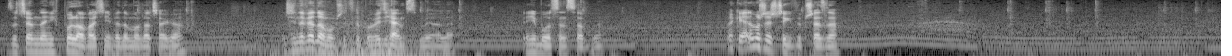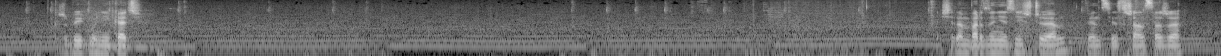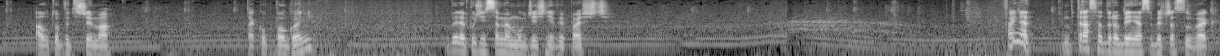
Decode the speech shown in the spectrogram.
Zacząłem na nich polować, nie wiadomo dlaczego. Znaczy, no wiadomo, przed chwilą powiedziałem w sumie, ale to nie było sensowne. Okej, ale może jeszcze ich wyprzedzę. Żeby ich unikać. Się tam bardzo nie zniszczyłem, więc jest szansa, że auto wytrzyma taką pogoń. Byle później samemu gdzieś nie wypaść. Fajna trasa do robienia sobie czasówek.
